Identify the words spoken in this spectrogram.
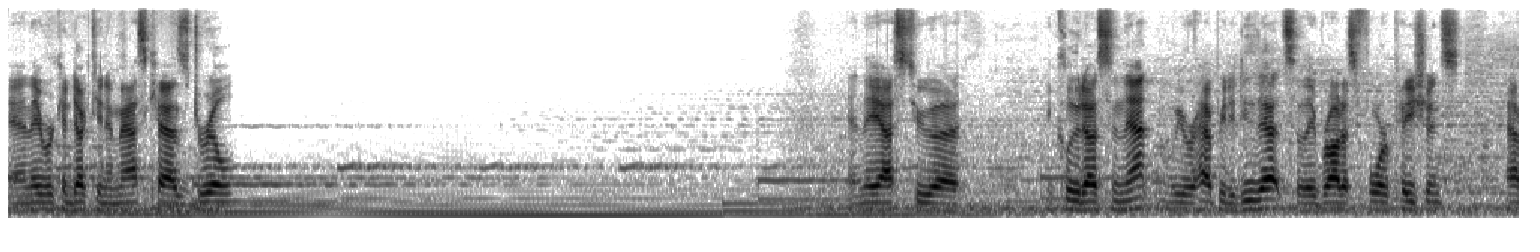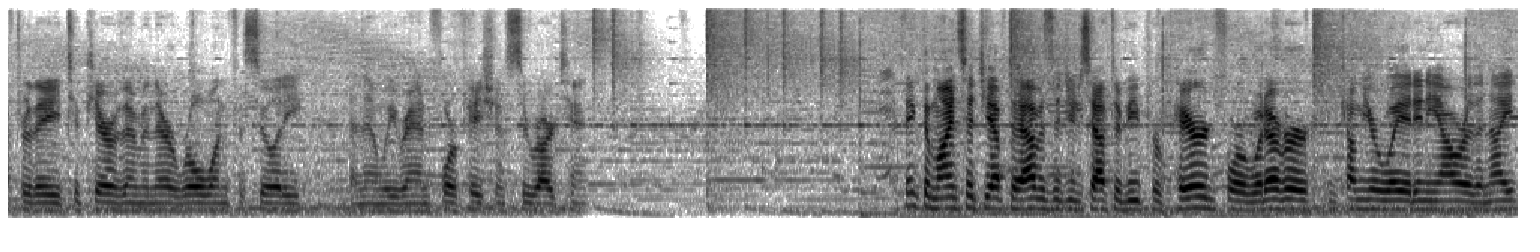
and they were conducting a mass CAS drill. They asked to uh, include us in that. We were happy to do that, so they brought us four patients after they took care of them in their Role 1 facility, and then we ran four patients through our tent. I think the mindset you have to have is that you just have to be prepared for whatever can come your way at any hour of the night,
